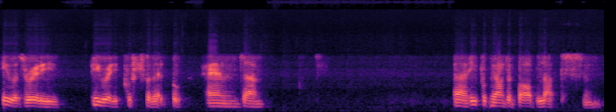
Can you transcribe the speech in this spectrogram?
He was really he really pushed for that book, and um, uh, he put me on to Bob Lutz and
